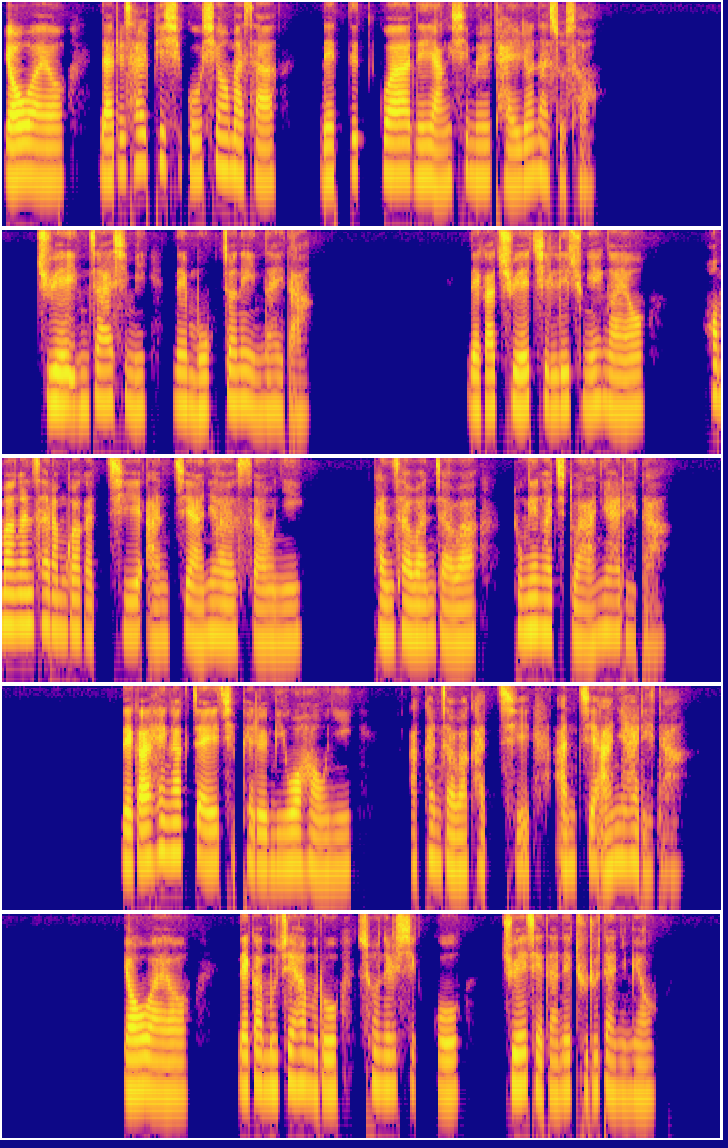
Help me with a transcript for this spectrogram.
여호와여 나를 살피시고 시험하사 내 뜻과 내 양심을 단련하소서. 주의 인자하심이 내 목전에 있나이다. 내가 주의 진리 중에 행하여 허망한 사람과 같이 앉지 아니하였사오니 간사한 자와 동행하지도 아니하리이다. 내가 행악자의 집회를 미워하오니 악한 자와 같이 앉지 아니하리이다. 여호와여 내가 무죄함으로 손을 씻고 주의 재단에 두루 다니며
